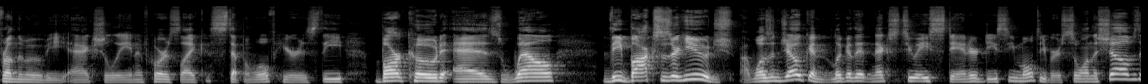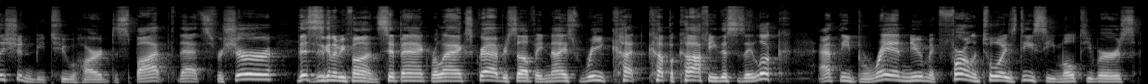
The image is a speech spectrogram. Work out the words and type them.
from the movie, actually. And of course, like Steppenwolf, here is the barcode as well. The boxes are huge. I wasn't joking. Look at it next to a standard DC multiverse. So on the shelves, they shouldn't be too hard to spot, that's for sure. This is going to be fun. Sit back, relax, grab yourself a nice recut cup of coffee. This is a look at the brand new McFarlane Toys DC Multiverse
